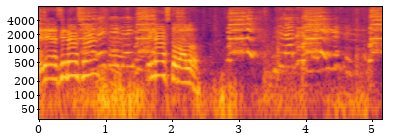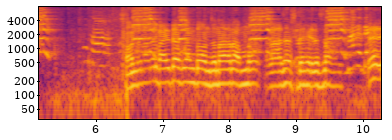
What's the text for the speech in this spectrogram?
এই যে সিনাস না? সিনাস তো ভালো। অঞ্জনাদের বাড়িতে আসলাম তো অঞ্জনা আর আম্মু রাজহাঁস দেখাইতেছে। এই।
